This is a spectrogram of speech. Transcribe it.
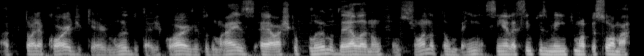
a Victoria Cord, que é a irmã do Ted Cord e tudo mais. É, eu acho que o plano dela não funciona tão bem. Assim, ela é simplesmente uma pessoa má.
